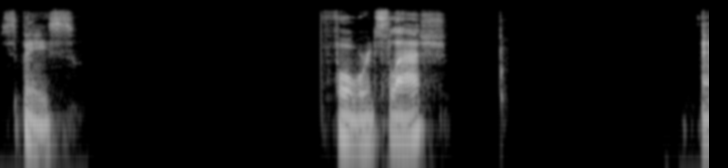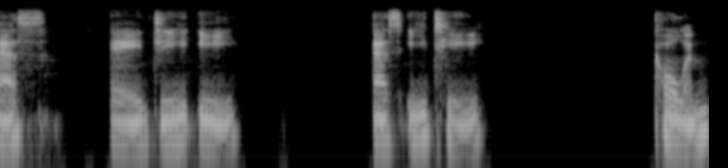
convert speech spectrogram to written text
space forward slash s a g e s e t colon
